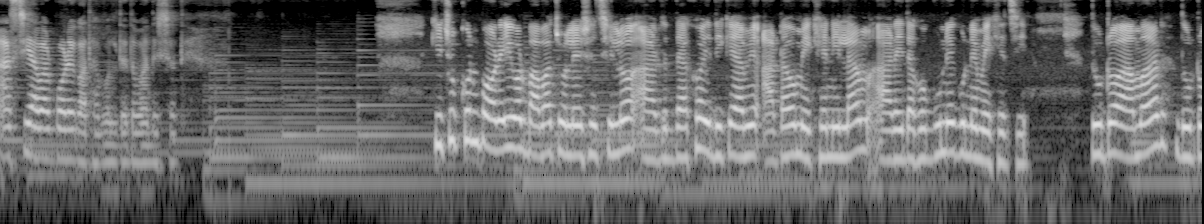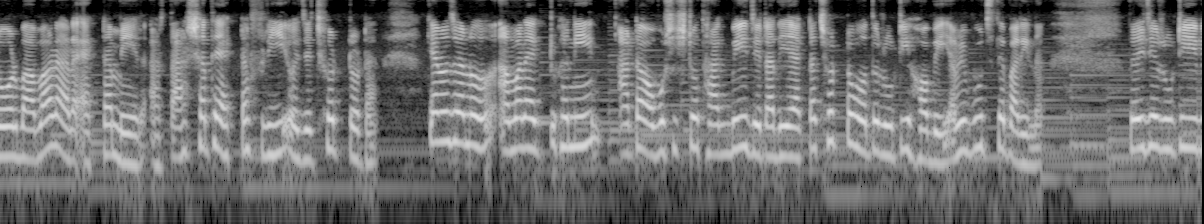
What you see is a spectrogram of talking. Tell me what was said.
আসছি আবার পরে কথা বলতে তোমাদের সাথে। কিছুক্ষণ পরেই ওর বাবা চলে এসেছিল। আর দেখো, এদিকে আমি আটাও মেখে নিলাম। আর এই দেখো, গুনে গুনে মেখেছি। দুটো আমার, দুটো ওর বাবার আর একটা মেয়ের। আর তার সাথে একটা ফ্রি ওই যে ছোট্টটা। কেন জানো, আমার একটুখানি আটা অবশিষ্ট থাকবেই, যেটা দিয়ে একটা ছোট্ট মতো রুটি হবেই। আমি বুঝতে পারি না। তো এই যে রুটি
